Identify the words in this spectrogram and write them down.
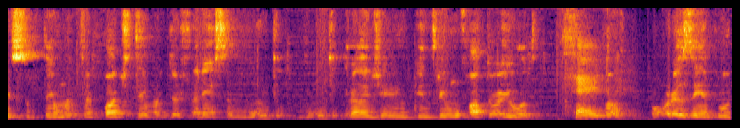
Isso, tem uma, pode ter uma interferência muito, muito grande entre um fator e outro. Certo. Então, por exemplo,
